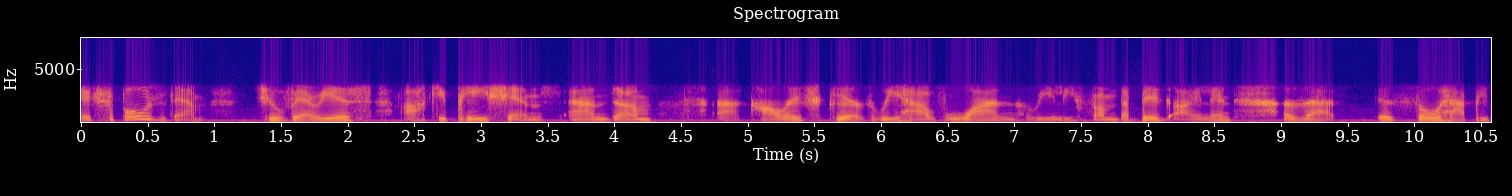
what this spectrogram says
expose them to various occupations and um, uh, college kids. We have one really from the Big Island that is so happy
